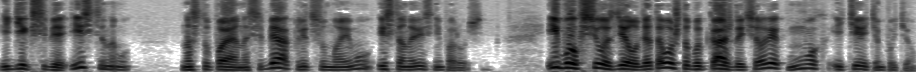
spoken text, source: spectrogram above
Иди к себе истинному, наступая на себя, к лицу моему, и становись непорочным. И Бог все сделал для того, чтобы каждый человек мог идти этим путем.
